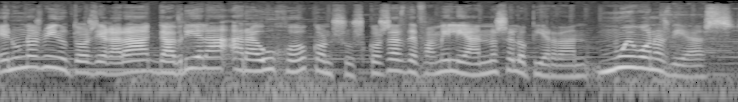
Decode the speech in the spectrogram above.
En unos minutos llegará Gabriela Araujo con sus cosas de familia, no se lo pierdan. Muy buenos días.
